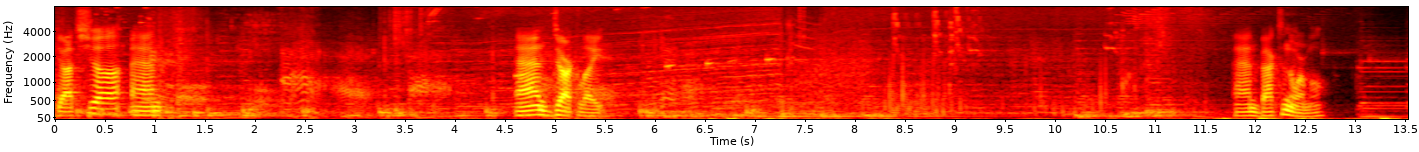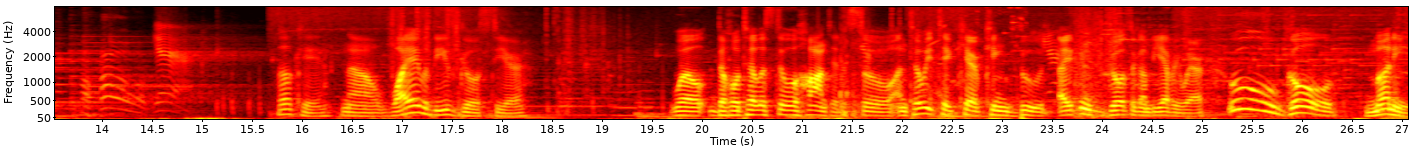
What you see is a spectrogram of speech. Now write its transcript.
Gotcha, and... And Dark Light. And back to normal. Okay, now, why are these ghosts here? Well, the hotel is still haunted, so until we take care of King Boot, I think ghosts are gonna be everywhere. Ooh, gold! Money!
